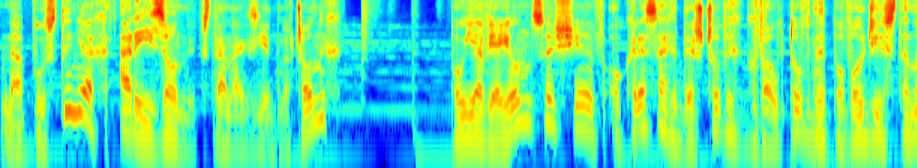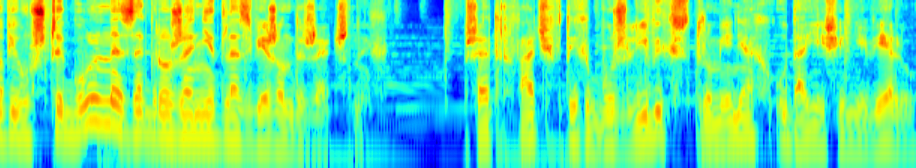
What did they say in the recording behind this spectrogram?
Na pustyniach Arizony w Stanach Zjednoczonych pojawiające się w okresach deszczowych gwałtowne powodzie stanowią szczególne zagrożenie dla zwierząt rzecznych. Przetrwać w tych burzliwych strumieniach udaje się niewielu,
